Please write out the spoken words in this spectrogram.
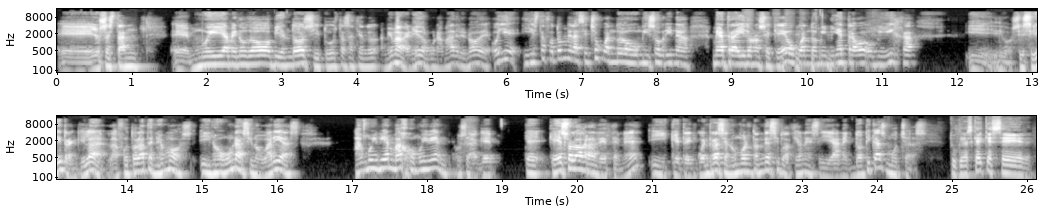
eh, ellos están eh, muy a menudo viendo si tú estás haciendo. A mí me ha venido alguna madre, ¿no? De, oye, ¿y esta foto me la has hecho cuando mi sobrina me ha traído no sé qué? O cuando mi nieta o, mi hija. Y digo, sí, sí, tranquila, la foto la tenemos. Y no una, sino varias. Ah, muy bien, Majo, muy bien. O sea, que, que, que eso lo agradecen, ¿eh? Y que te encuentras en un montón de situaciones y anecdóticas muchas. ¿Tú crees que hay que ser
